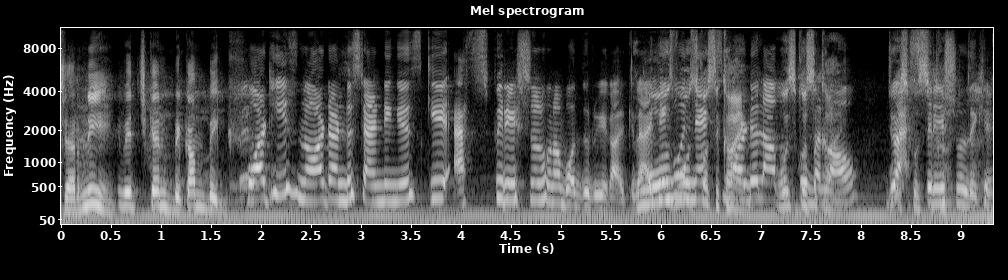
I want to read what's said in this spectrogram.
journey which can become big. What he's not understanding is कि aspirational होना बहुत ज़रूरी है कार के लिए. I think वो next model आप उसको बनवाओ जो aspirational दिखे.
